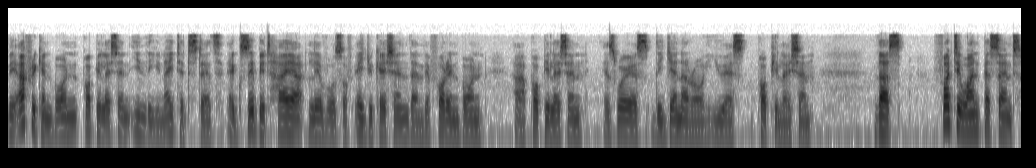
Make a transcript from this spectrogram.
the African-born population in the United States exhibit higher levels of education than the foreign-born uh, population as well as the general U.S. population. Thus, 41%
